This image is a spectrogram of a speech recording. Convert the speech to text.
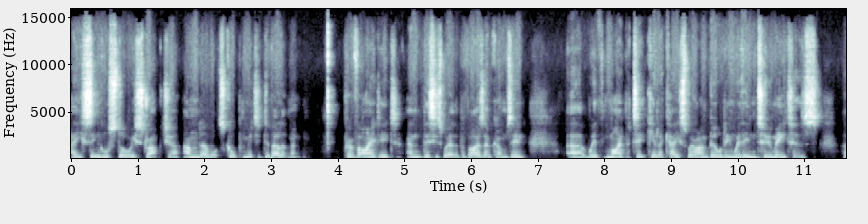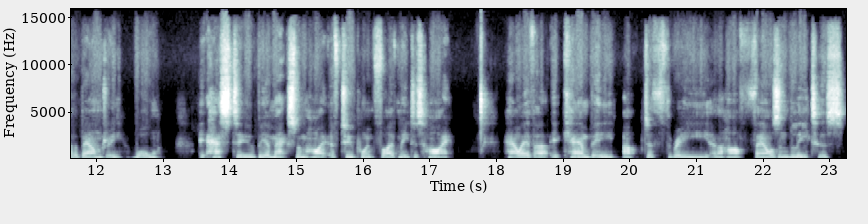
a single story structure under what's called permitted development. Provided, and this is where the proviso comes in, uh, with my particular case where I'm building within two meters of a boundary wall, it has to be a maximum height of 2.5 meters high. However, it can be up to three and a half thousand litres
